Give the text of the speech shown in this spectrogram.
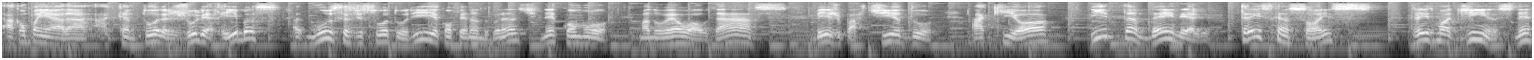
acompanhará a cantora Júlia Ribas, músicas de sua autoria com Fernando Brant, né, como Manuel Aldaz, Beijo Partido, Aquió e também, Nélio, três canções três modinhas, né?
